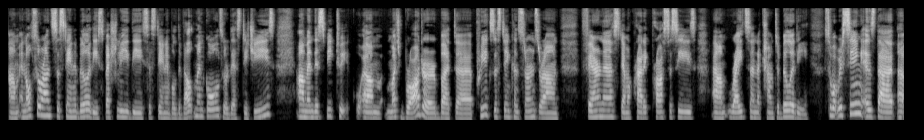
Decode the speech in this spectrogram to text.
um, and also around sustainability, especially the Sustainable Development Goals or the SDGs. Um, and they speak to um, much broader but uh, pre existing concerns around fairness, democratic processes, um, rights, and accountability. So, what we're seeing is that uh,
